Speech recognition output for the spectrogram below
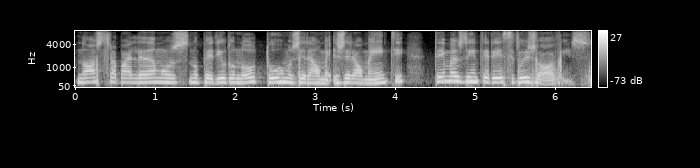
nós trabalhamos no período noturno, geralmente, temas de interesse dos jovens.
